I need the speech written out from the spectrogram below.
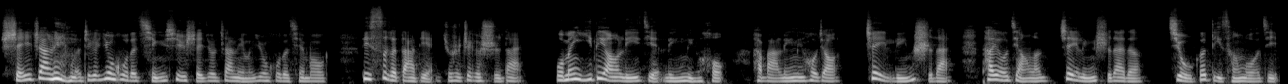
谁占领了这个用户的情绪，谁就占领了用户的钱包。第四个大点就是这个时代，我们一定要理解零零后，他把零零后叫 J 零时代，他又讲了 J 零时代的。九个底层逻辑，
